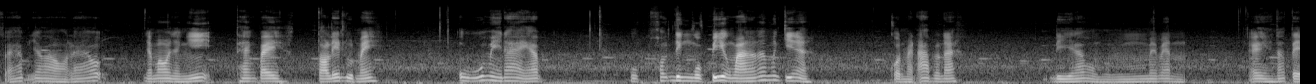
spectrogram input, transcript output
สวยครับอย่าเมาแล้วอย่าเมาอย่างนี้ แทงไปตอเรสหลุดไหมอู้ไม่ได้ครับโอ้เขาดึงบวปีออกมาแล้วนะเมื่อกี้เนี่ยกดแมตอัพแล้วนะ ดีนะผมผมไม่แม่น เอ้ยนักเตะ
